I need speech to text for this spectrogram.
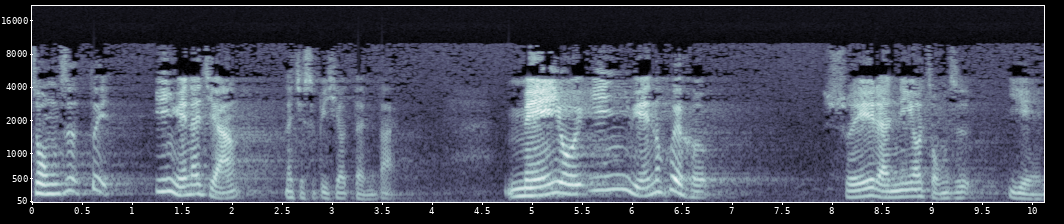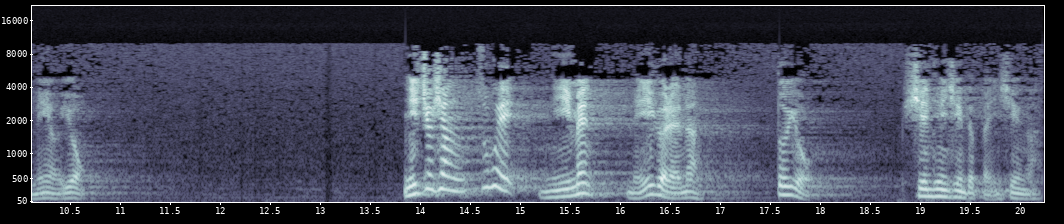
种子对因缘来讲。那就是必须要等待，没有因缘汇合，虽然你有种子也没有用。你就像诸位，你们每一个人呢，都有先天性的本性啊，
